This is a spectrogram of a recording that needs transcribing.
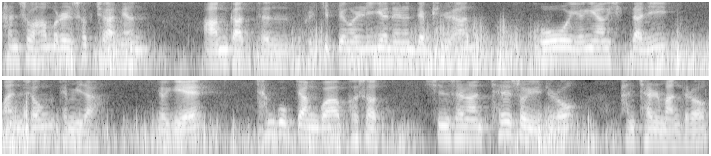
탄수화물을 섭취하면 암 같은 불치병을 이겨내는 데 필요한 고영양 식단이 완성됩니다. 여기에 청국장과 버섯, 신선한 채소 위주로 반찬을 만들어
